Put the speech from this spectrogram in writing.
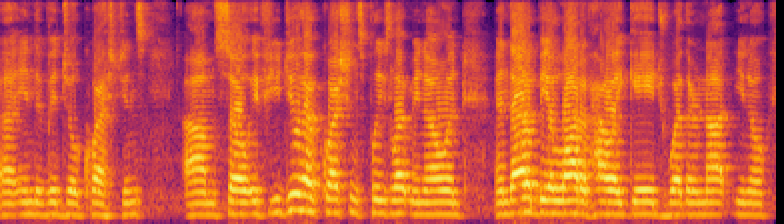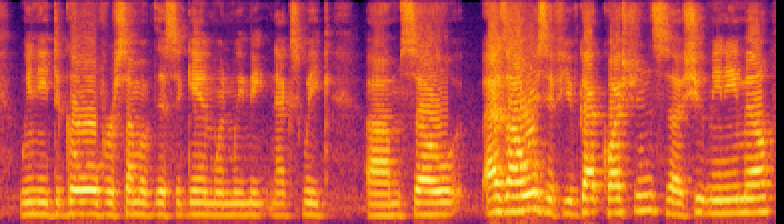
uh, individual questions. Um, so if you do have questions, please let me know, and and that'll be a lot of how I gauge whether or not you know we need to go over some of this again when we meet next week. Um, so as always, if you've got questions, uh, shoot me an email,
